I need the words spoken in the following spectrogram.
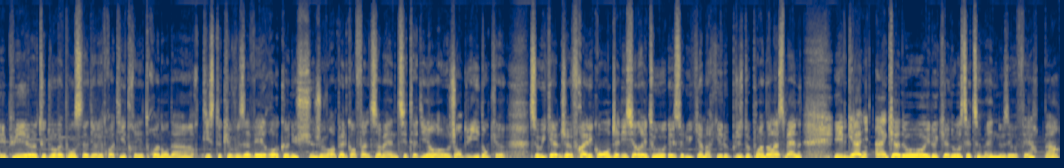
Et puis euh, toutes vos réponses, c'est-à-dire les trois titres et les trois noms d'artistes que vous avez reconnus. Je vous rappelle qu'en fin de semaine, c'est-à-dire aujourd'hui, donc euh, ce week-end, je ferai les comptes, j'additionnerai tout et celui qui a marqué le plus de points dans la semaine, il gagne un cadeau. Et le cadeau cette semaine nous est offert par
